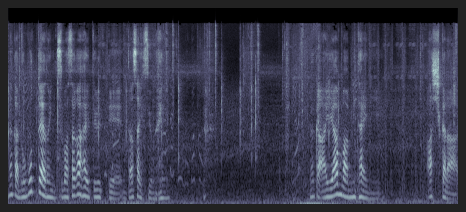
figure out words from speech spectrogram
なんかロボットやのに翼が生えてるってダサいっすよね。なんかアイアンマンみたいに足から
